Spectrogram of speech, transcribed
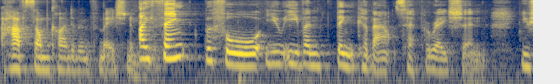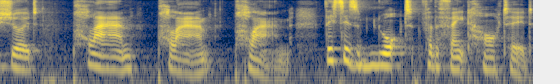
have some kind of information. I think before you even think about separation, you should plan, plan, plan. This is not for the faint hearted.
